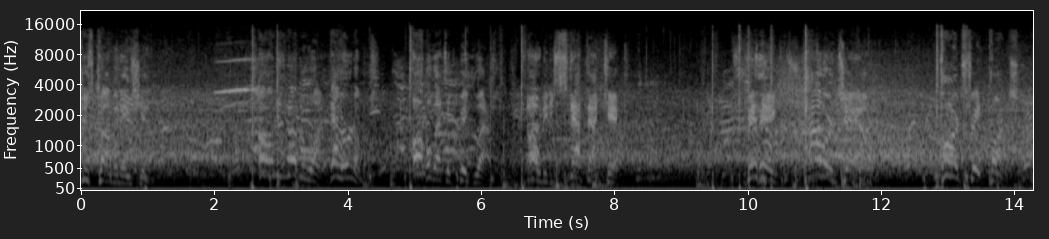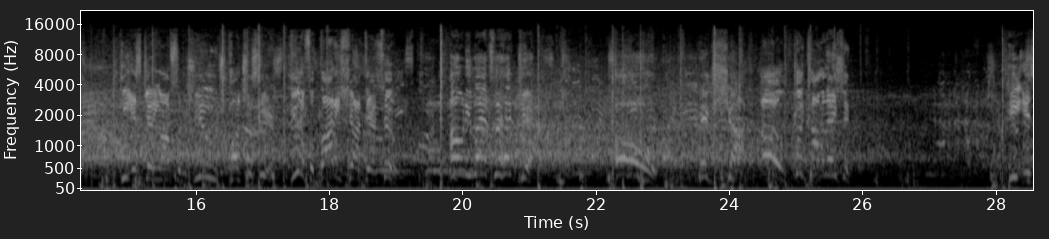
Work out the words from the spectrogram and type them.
Vicious combination. Oh, and another one. That hurt him. Oh, that's a big left. Oh, did he snap that kick? Big power jam. Hard straight punch. He is getting off some huge punches here. Beautiful body shot there, too. Oh, and he lands the head kick. Oh, big shot. Oh, good combination. He is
